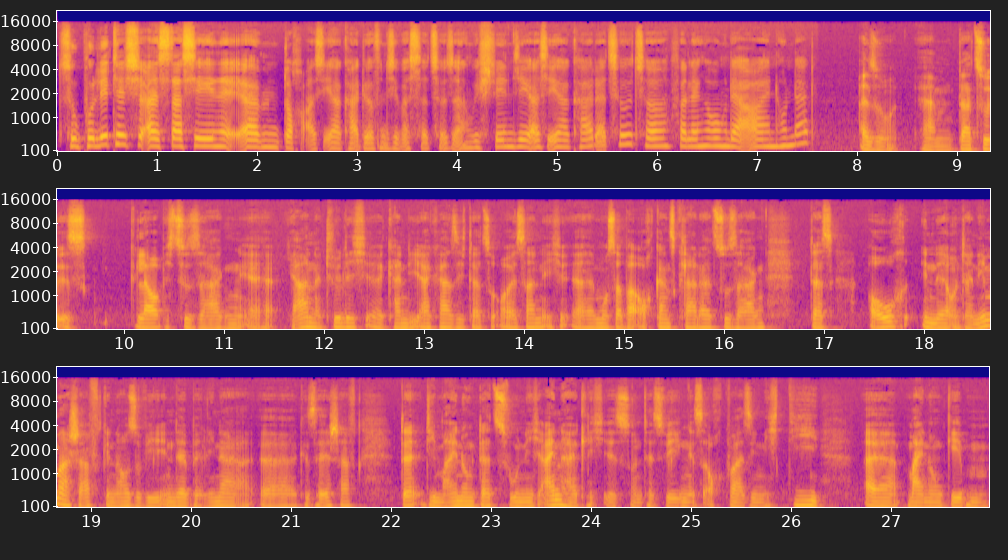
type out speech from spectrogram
zu politisch, als dass Sie, ähm, doch als IHK dürfen Sie was dazu sagen. Wie stehen Sie als IHK dazu zur Verlängerung der A100? Also ähm, dazu ist, glaube ich, zu sagen, äh, ja, natürlich äh, kann die IHK sich dazu äußern. Ich äh, muss aber auch ganz klar dazu sagen, dass auch in der Unternehmerschaft, genauso wie in der Berliner äh, Gesellschaft, die Meinung dazu nicht einheitlich ist und deswegen ist auch quasi nicht die äh, Meinung geben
